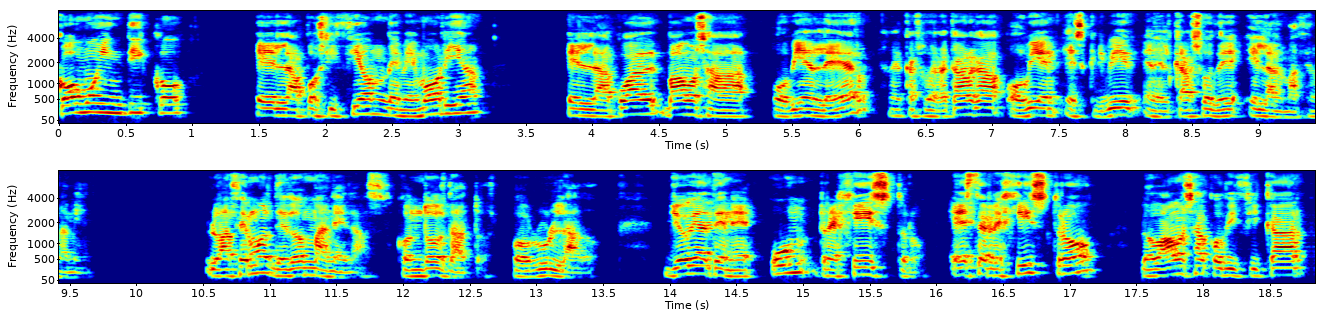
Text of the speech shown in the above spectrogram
¿Cómo indico en la posición de memoria en la cual vamos a o bien leer en el caso de la carga o bien escribir en el caso del almacenamiento. Lo hacemos de dos maneras, con dos datos. Por un lado, yo voy a tener un registro. Este registro lo vamos a codificar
